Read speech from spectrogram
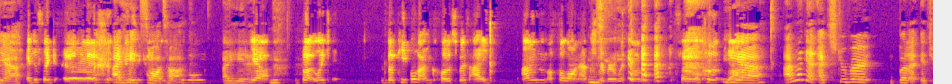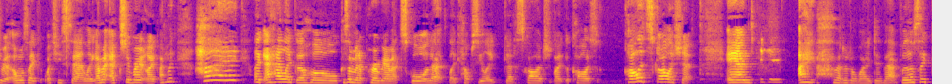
Yeah, I just like uh. I hate me kind of small talk. I hate it. Yeah. But like the people that I'm close with, I I'm a full on extrovert with them. So yeah. yeah. I'm like an extrovert, but an introvert. Almost like what you said. Like I'm an extrovert. Like I'm like hi. Like I had like a whole because I'm in a program at school that like helps you like get a scholarship, like a college college scholarship, and Mhm. I I don't know why I did that, but I was like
